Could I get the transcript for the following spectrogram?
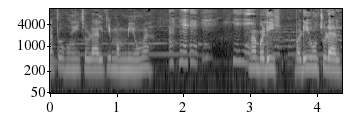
मैं तो हुई चुड़ैल की मम्मी हूँ मैं। मैं बड़ी बड़ी हूँ चुड़ैल।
